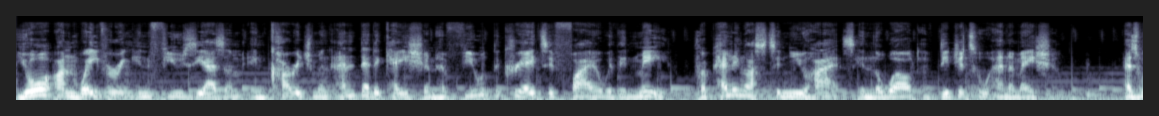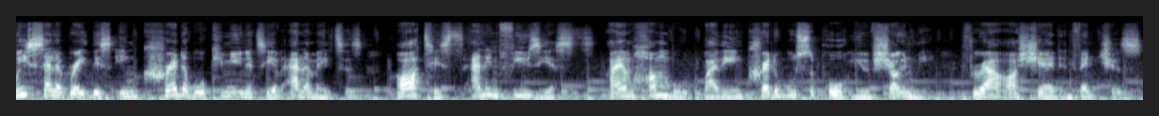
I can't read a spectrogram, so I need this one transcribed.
Your unwavering enthusiasm, encouragement, and dedication have fueled the creative fire within me propelling us to new heights in the world of digital animation. As we celebrate this incredible community of animators, artists, and enthusiasts, I am humbled by the incredible support you have shown me throughout our shared adventures.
